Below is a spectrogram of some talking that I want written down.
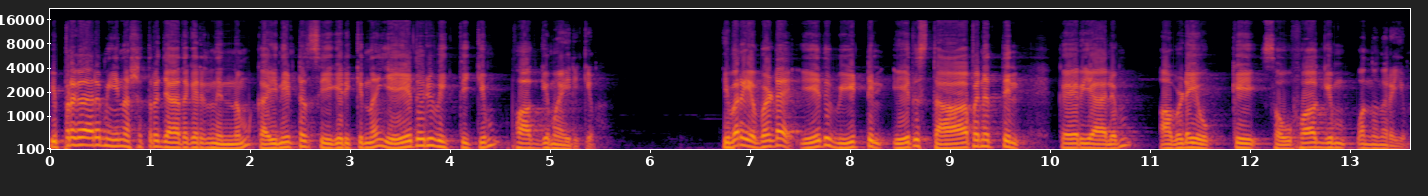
ഇപ്രകാരം ഈ നക്ഷത്ര ജാതകരിൽ നിന്നും കൈനീട്ടം സ്വീകരിക്കുന്ന ഏതൊരു വ്യക്തിക്കും ഭാഗ്യമായിരിക്കും. ഇവർ എവിടെ ഏത് വീട്ടിൽ ഏത് സ്ഥാപനത്തിൽ കയറിയാലും അവിടെയൊക്കെ സൗഭാഗ്യം വന്നു നിറയും.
